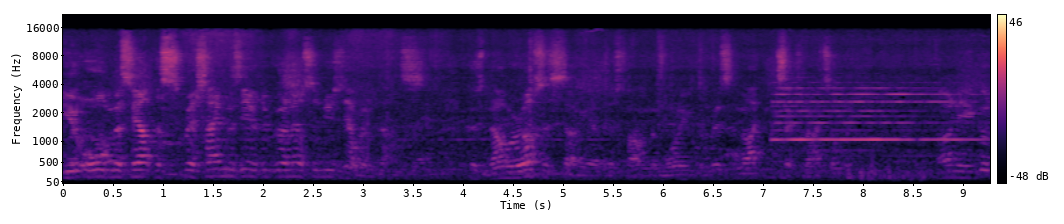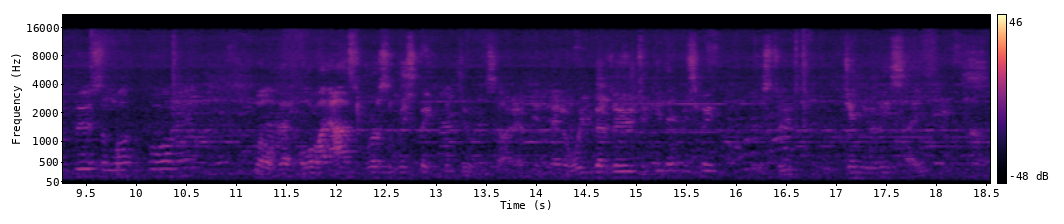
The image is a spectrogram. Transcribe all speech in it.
you all miss out the same as everyone else in New Zealand does. Because nowhere else is starting at this time in the morning for the rest of the night, six nights a week. Only a good person like before me. Well, that's all I ask for is some respect for doing so. And, all you've got to do to get that respect is to genuinely say, oh,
